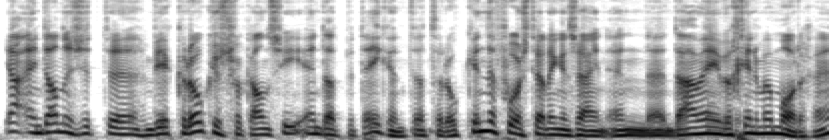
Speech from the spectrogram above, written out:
Ja, en dan is het weer krokusvakantie. En dat betekent dat er ook kindervoorstellingen zijn. En daarmee beginnen we morgen, hè?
